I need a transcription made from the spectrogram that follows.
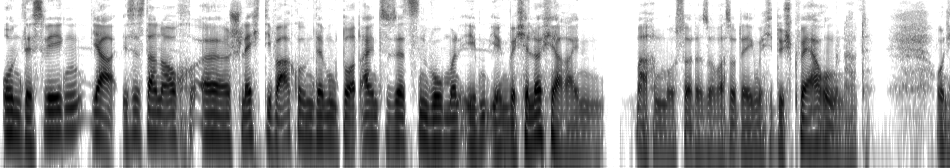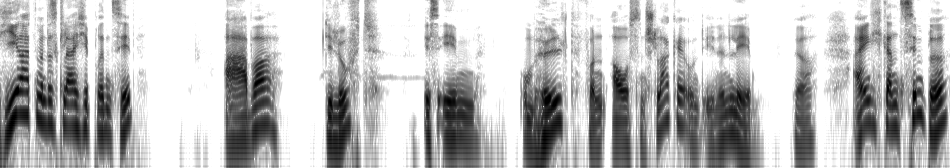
Und deswegen, ja, ist es dann auch äh, schlecht, die Vakuumdämmung dort einzusetzen, wo man eben irgendwelche Löcher reinmachen muss oder sowas oder irgendwelche Durchquerungen hat. Und hier hat man das gleiche Prinzip, aber die Luft ist eben umhüllt von außen Schlacke und innen Leben. Ja, eigentlich ganz simpel,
